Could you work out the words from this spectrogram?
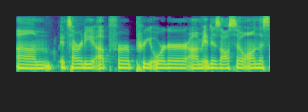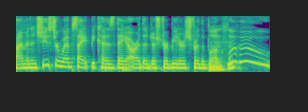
Um, it's already up for pre-order. Um, it is also on the Simon and Schuster website because they are the distributors for the book. Mhm. Woohoo!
